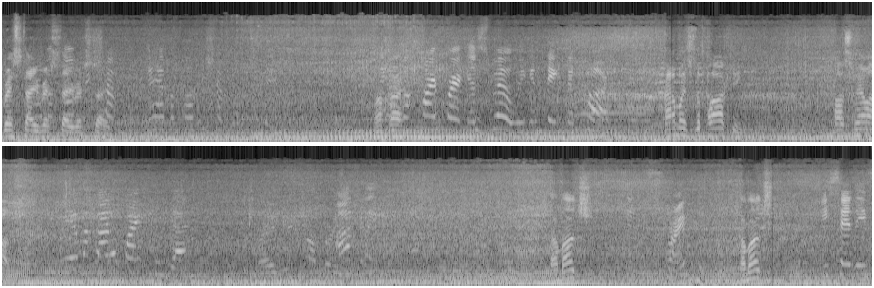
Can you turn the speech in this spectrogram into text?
Rest day, rest day, rest day. Shop. They have a coffee shop over there. Have Okay. a car park as well. We can take the car. How much is the parking? Ask me how much. Kuya, magkano parking dyan? Okay. How much? Private. How much? He said it's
